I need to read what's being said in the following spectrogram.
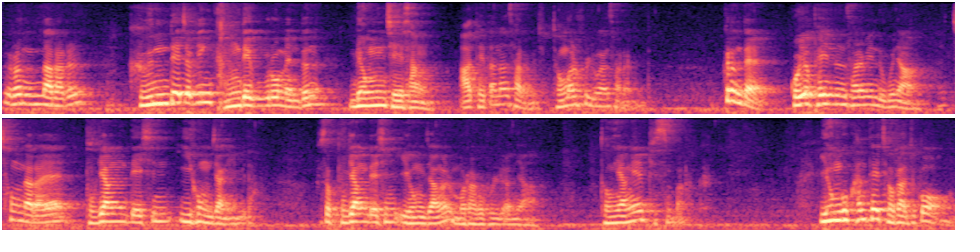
그런 나라를 근대적인 강대국으로 만든 명재상 아 대단한 사람이죠. 정말 훌륭한 사람입니다. 그런데 그 옆에 있는 사람이 누구냐? 청나라의 북양 대신 이홍장입니다. 그래서 북양 대신 이홍장을 뭐라고 불렸냐? 동양의 비스마르크. 영국한테 져가지고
